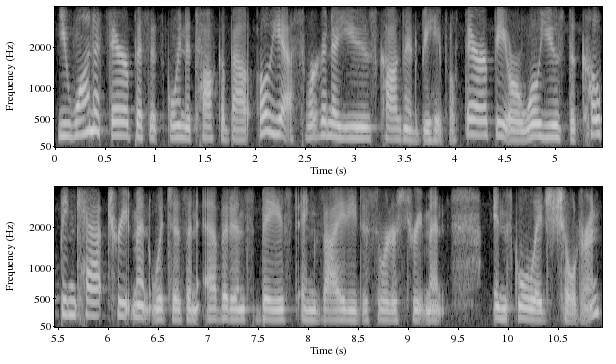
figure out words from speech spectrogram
you want a therapist that's going to talk about, oh yes, we're going to use cognitive behavioral therapy or we'll use the coping cat treatment, which is an evidence-based anxiety disorders treatment in school-age children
